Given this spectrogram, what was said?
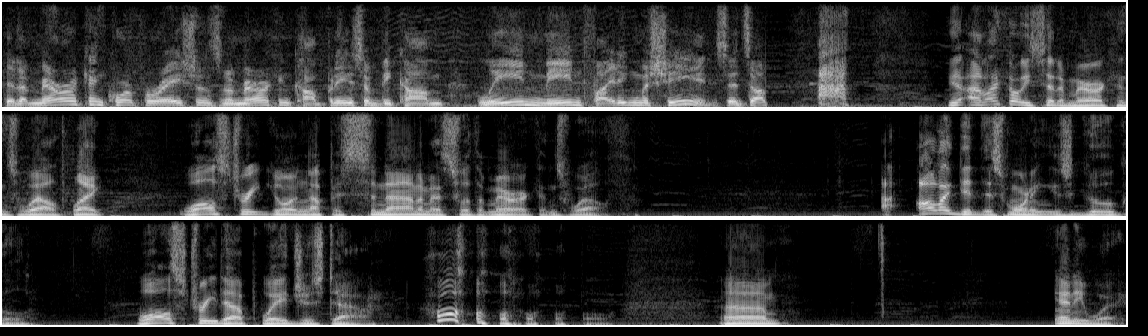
that American corporations and American companies have become lean, mean fighting machines. It's up. Yeah, I like how he said Americans' wealth. Like Wall Street going up is synonymous with Americans' wealth. I, all I did this morning is Google Wall Street up, wages down. um, anyway,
